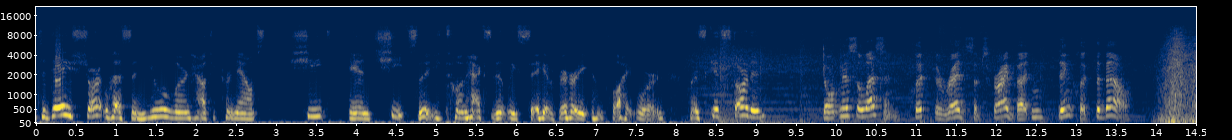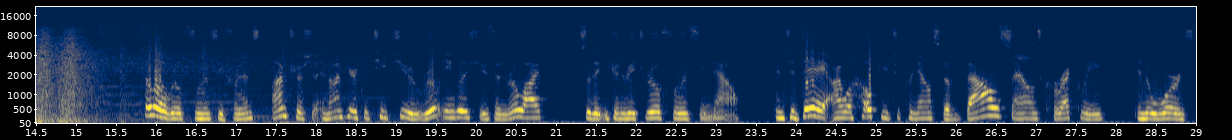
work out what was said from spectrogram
today's short lesson, you will learn how to pronounce sheet and cheat so that you don't accidentally say a very impolite word. Let's get started. Don't miss a lesson. Click the red subscribe button, then click the bell. Hello, Real Fluency friends. I'm Trisha, and I'm here to teach you real English used in real life so that you can reach real fluency now. And today I will help you to pronounce the vowel sounds correctly in the words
